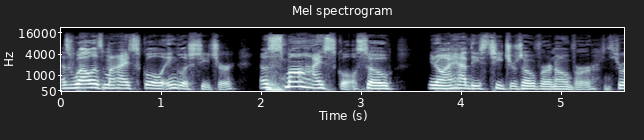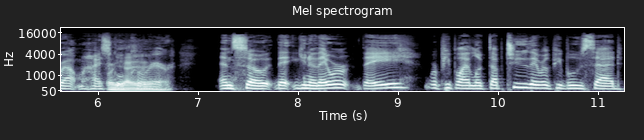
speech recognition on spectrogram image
as well as my high school English teacher. It was a Mm. small high school, so you know I had these teachers over and over throughout my high school Oh, yeah, career, and so that you know they were they were people I looked up to. They were the people who said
